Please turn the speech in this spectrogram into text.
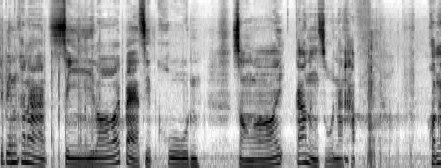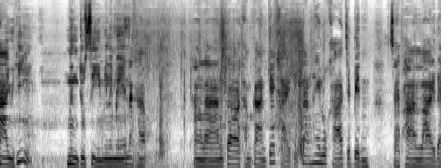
จะเป็นขนาด 480 คูณ 20910 นะครับ ความหนาอยู่ที่ 1.4มิลลิเมตรนะครับ ทางร้านก็ทำการแก้ไขติดตั้งให้ลูกค้าจะเป็นสายพานลายได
